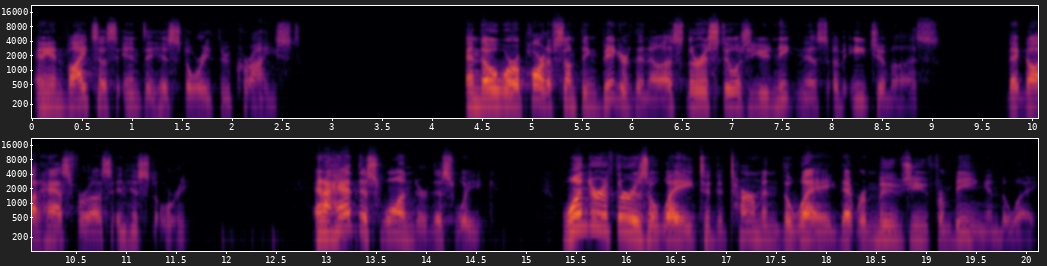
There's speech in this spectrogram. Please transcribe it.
and He invites us into His story through Christ. And though we're a part of something bigger than us, there is still a uniqueness of each of us that God has for us in His story. And I had this wonder this week. Wonder if there is a way to determine the way that removes you from being in the way.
